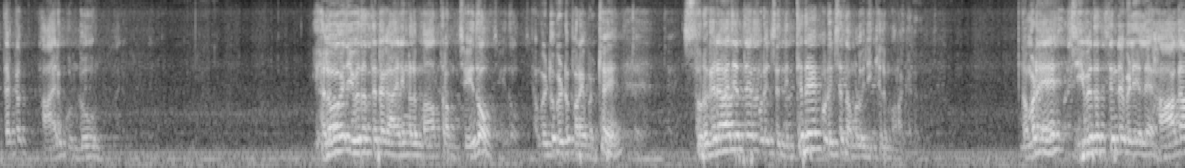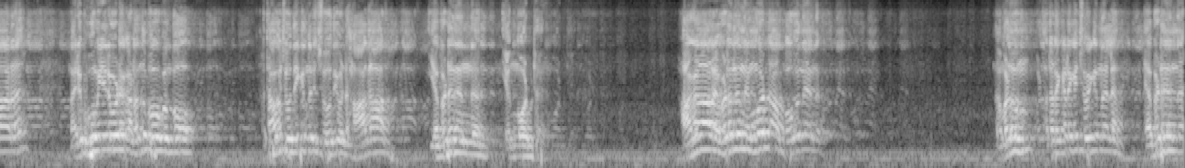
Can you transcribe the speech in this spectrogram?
ഇതൊക്കെ ആരും കൊണ്ടുപോകും? ഇഹലോക ജീവിതത്തിന്റെ കാര്യങ്ങൾ മാത്രം ചെയ്തോ? ഞാൻ വിട്ടു വിട്ടു പറയും. പക്ഷേ സ്വർഗരാജ്യത്തെ കുറിച്ച് നിത്യതയെ കുറിച്ച് നമ്മൾ ഒരിക്കലും മറക്കരുത്. നമ്മുടെ ജീവിതത്തിന്റെ വെളിയല്ലേ? ഹാഗാർ മരുഭൂമിയിലൂടെ കടന്നു പോകുമ്പോ കർത്താവ് ചോദിക്കുന്ന ഒരു ചോദ്യമുണ്ട്. ഹാഗാർ എവിടെ നിന്ന് എങ്ങോട്ട്? ഹാഗാർ എവിടെ നിന്ന് എങ്ങോട്ടാ പോകുന്നതെന്ന്? നമ്മളും ഇടയ്ക്കിടയ്ക്ക് ചോദിക്കുന്നല്ല എവിടെ നിന്ന്?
